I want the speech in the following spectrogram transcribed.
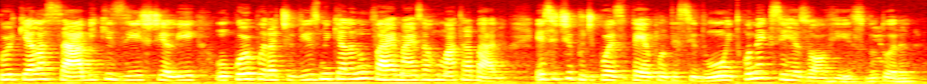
porque ela sabe que existe ali um corporativismo e que ela não vai mais arrumar trabalho. Esse tipo de coisa tem acontecido muito. Como é que se resolve isso, doutora?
